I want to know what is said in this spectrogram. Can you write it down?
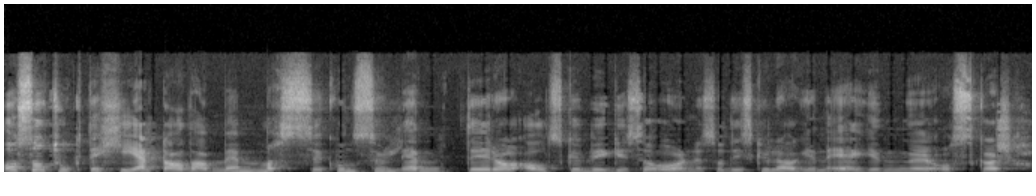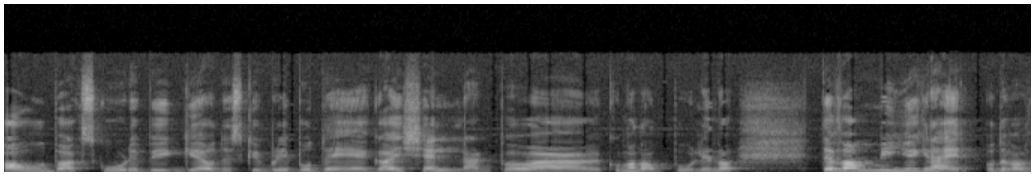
Og så tok det helt av, da, med masse konsulenter, og alt skulle bygges og ordnes, og de skulle lage en egen eh, Oscarshall bak skolebygget, og det skulle bli bodega i kjelleren på eh, kommandantboligen, og Det var mye greier, og det var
